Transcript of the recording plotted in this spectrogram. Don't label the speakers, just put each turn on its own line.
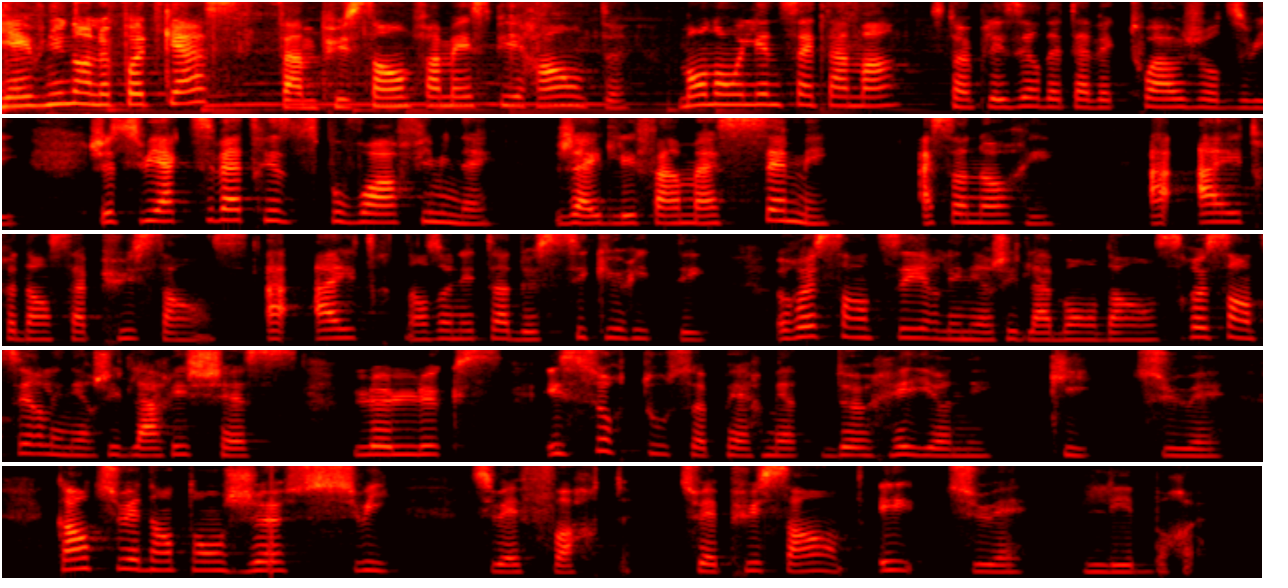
Bienvenue dans le podcast Femme puissante, femme inspirante. Mon nom est Lynne Saint-Amand. C'est un plaisir d'être avec toi aujourd'hui. Je suis activatrice du pouvoir féminin. J'aide les femmes à s'aimer, à s'honorer, à être dans sa puissance, à être dans un état de sécurité, ressentir l'énergie de l'abondance, ressentir l'énergie de la richesse, le luxe et surtout se permettre de rayonner qui tu es. Quand tu es dans ton je suis, tu es forte, tu es puissante et tu es libre.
